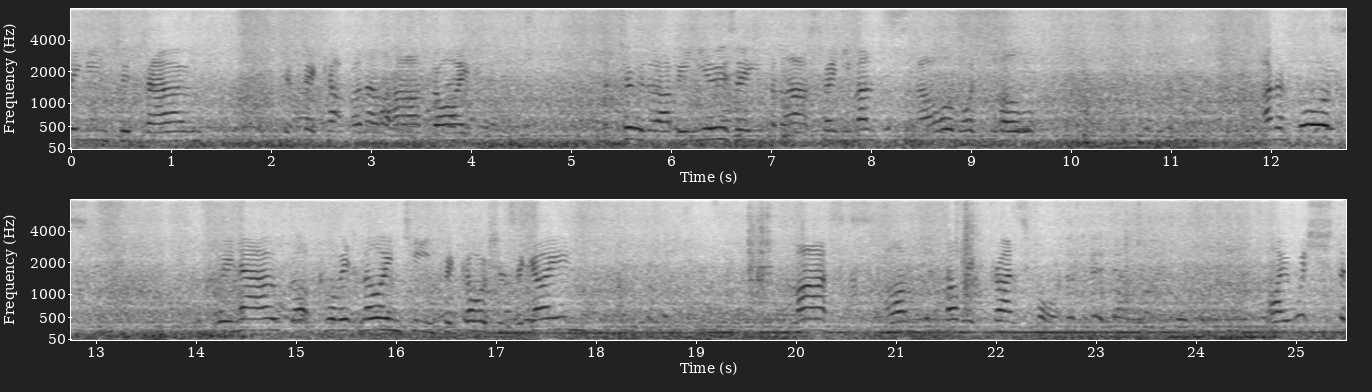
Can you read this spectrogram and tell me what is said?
going into town to pick up another hard drive. The two that I've been using for the last 20 months are almost full. And of course, we now got COVID-19 precautions again. Masks on public transport. I wish the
